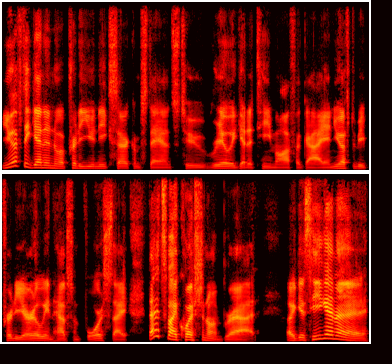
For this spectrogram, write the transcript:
You have to get into a pretty unique circumstance to really get a team off a guy, and you have to be pretty early and have some foresight. That's my question on Brad. Like, is he gonna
